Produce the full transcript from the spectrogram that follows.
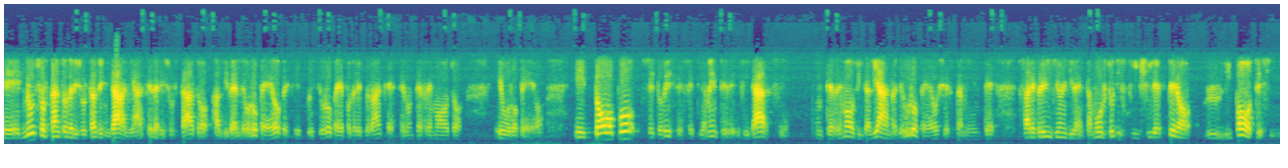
eh, non soltanto dal risultato in Italia, anche dal risultato a livello europeo, perché questi europei potrebbero anche essere un terremoto europeo. E dopo, se dovesse effettivamente verificarsi terremoto italiano ed europeo, certamente fare previsioni diventa molto difficile, però l'ipotesi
